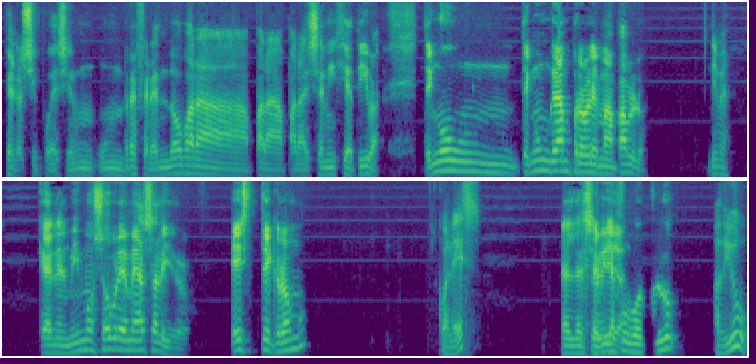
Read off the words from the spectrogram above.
pero sí puede ser un, referendo para, esa iniciativa. Tengo un, tengo un gran problema, Pablo. Dime. Que en el mismo sobre me ha salido este cromo. ¿Cuál es? El del Sevilla, Fútbol Club. Adiós.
